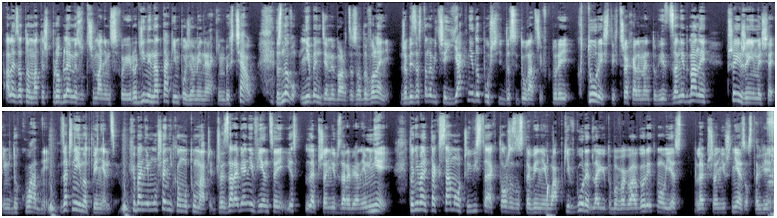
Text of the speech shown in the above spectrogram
ale za to ma też problemy z utrzymaniem swojej rodziny na takim poziomie, na jakim by chciał. Znowu, nie będziemy bardzo zadowoleni. Żeby zastanowić się, jak nie dopuścić do sytuacji, w której któryś z tych trzech elementów jest zaniedbany, Przyjrzyjmy się im dokładniej. Zacznijmy od pieniędzy. Chyba nie muszę nikomu tłumaczyć, że zarabianie więcej jest lepsze niż zarabianie mniej. To niemal tak samo oczywiste jak to, że zostawienie łapki w górę dla YouTube'owego algorytmu jest lepsze niż nie zostawienie.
